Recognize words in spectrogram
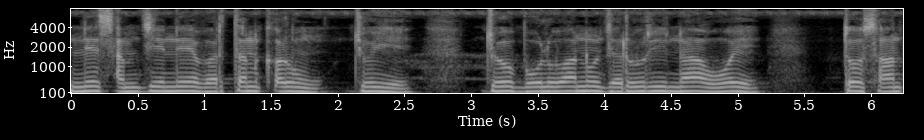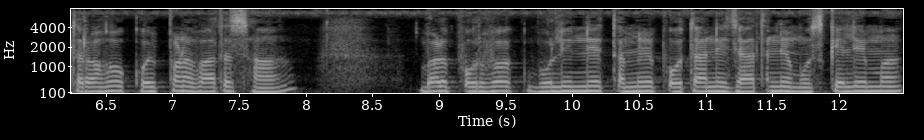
ને સમજીને વર્તન કરવું જોઈએ. જો બોલવાનું જરૂરી ના હોય તો શાંત રહો. કોઈ પણ વાત બળપૂર્વક બોલીને તમે પોતાની જાતને મુશ્કેલીમાં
